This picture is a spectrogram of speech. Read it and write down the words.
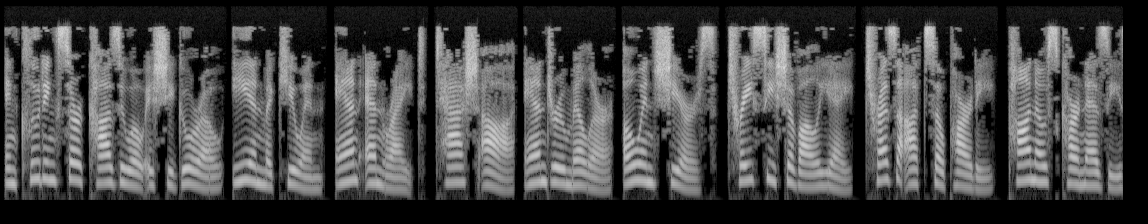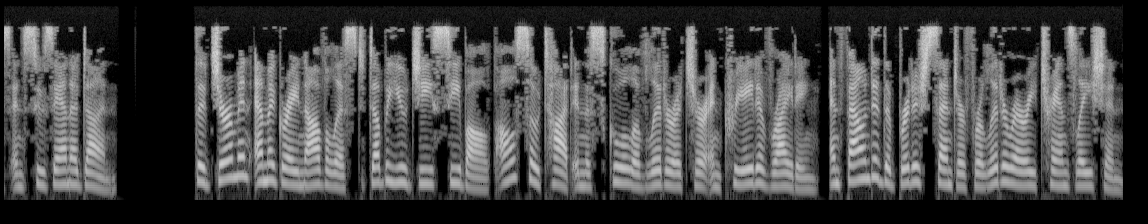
including Sir Kazuo Ishiguro, Ian McEwan, Anne Enright, Tash Ah, Andrew Miller, Owen Sheers, Tracy Chevalier, Trezza Azzopardi, Panos Karnezis and Suzannah Dunn. The German émigré novelist W. G. Sebald also taught in the School of Literature and Creative Writing, and founded the British Centre for Literary Translation,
